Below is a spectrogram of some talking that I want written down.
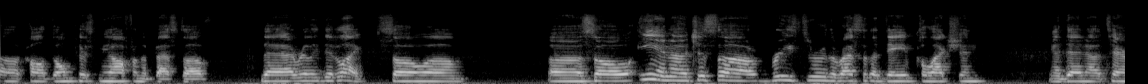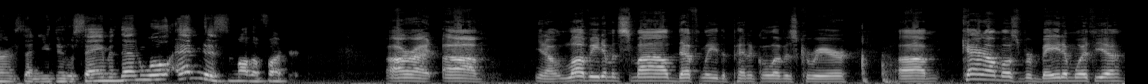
uh, called "Don't Piss Me Off" from the best of that I really did like. So, um, uh, so Ian, uh, just uh, breeze through the rest of the Dave collection, and then uh, Terrence, then you do the same, and then we'll end this motherfucker. All right. Um, you know, love, eat him, and smile. Definitely the pinnacle of his career. Um, kind of almost verbatim with you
